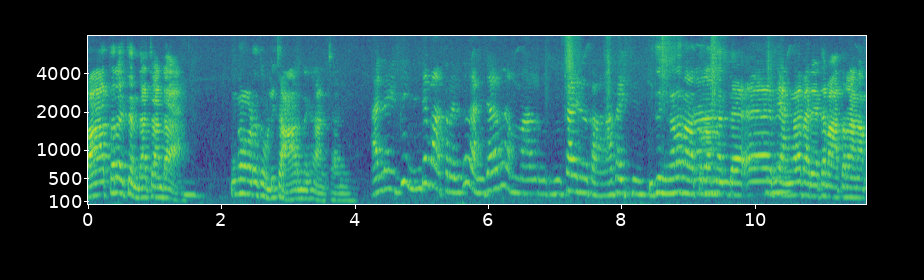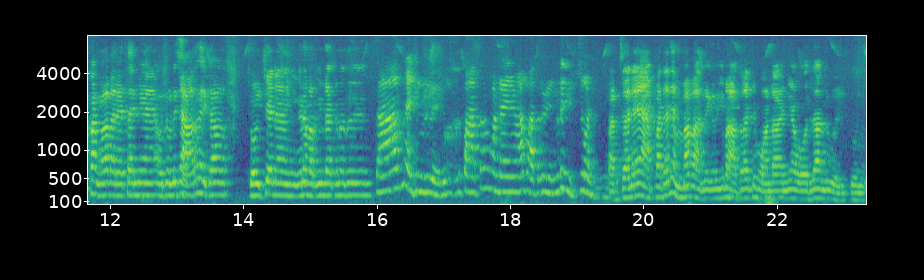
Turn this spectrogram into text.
പാത്രം വെച്ച് എന്താ ചാണ്ടാ? നിങ്ങളോട് തുള്ളി ചാറുണ്ടെങ്കിൽ കാണിച്ചാണ് അല്ല ഇത് നിന്റെ പാത്രം. ഇത് അഞ്ചാറ് ദിവസമായത് കാണാതായിട്ട്. ഇത് നിങ്ങളെ പാത്രമൊന്നല്ല. ഞങ്ങളെ പരയത്തെ പാത്രമാണ്. ഒക്കെ ഞങ്ങളെ പരയത്ത് തന്നെ ഒരു തുള്ളി ചാറ് കഴിക്കാൻ ചോദിച്ചാ ഇങ്ങനെ പറഞ്ഞുണ്ടാക്കണത്. വരും. പാത്രം കൊണ്ടുപോയാൽ ആ പാത്രം ഇങ്ങോട്ട് തിരിച്ചു കൊണ്ടുവരും പഠിച്ചാലേ അപ്പൊ തന്നെ അമ്മ പറഞ്ഞിരിക്കണ ഈ പാത്രമായിട്ട് പോകണ്ടാ ഞാൻ ഓരോന്ന് മേടിക്കുന്നു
